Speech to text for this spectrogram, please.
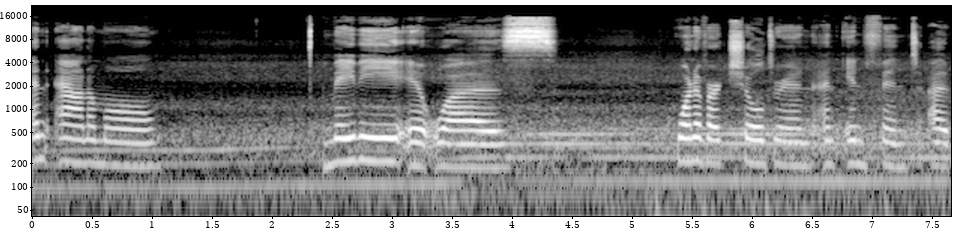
an animal. Maybe it was one of our children, an infant, a,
